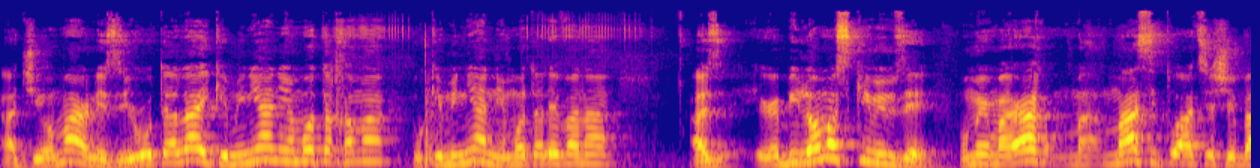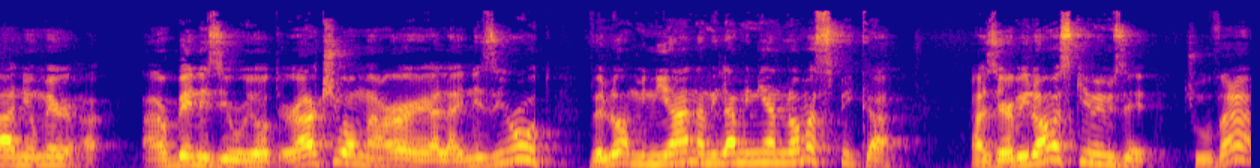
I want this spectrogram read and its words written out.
עד שיאמר נזירות עליי כמניין ימות החמה וכמניין ימות הלבנה. אז רבי לא מסכים עם זה, הוא אומר, מה, מה, מה הסיטואציה שבה אני אומר הרבה נזירויות? רק שהוא אמר הרי עליי נזירות, ולא, מניין, המילה מניין לא מספיקה. אז רבי לא מסכים עם זה. תשובה,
